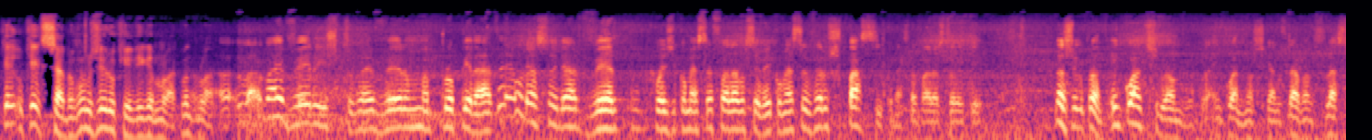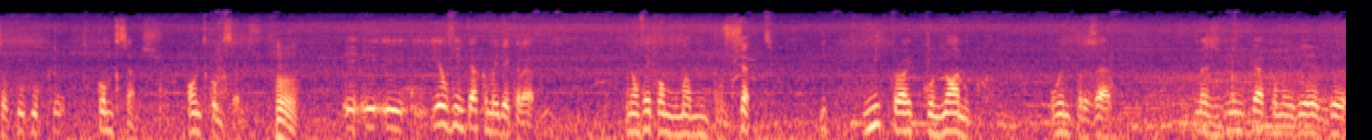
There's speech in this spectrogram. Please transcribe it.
que, o que é que se chama. Vamos ver o quê? Diga-me lá, conte-me lá. Ah, Vai ver isto, vai ver uma propriedade. É olhar, se olhar, ver, depois começa a falar, você vê, começa a ver o espaço e começa a falar sobre aqui. Nós, pronto, enquanto chegamos, enquanto nós chegamos lá, vamos falar sobre tudo o que começamos, onde começamos. Hum. E, e- e eu vim cá com uma ideia clara. Não vem como uma- um projeto microeconómico, o empresário, mas vim cá com uma ideia de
